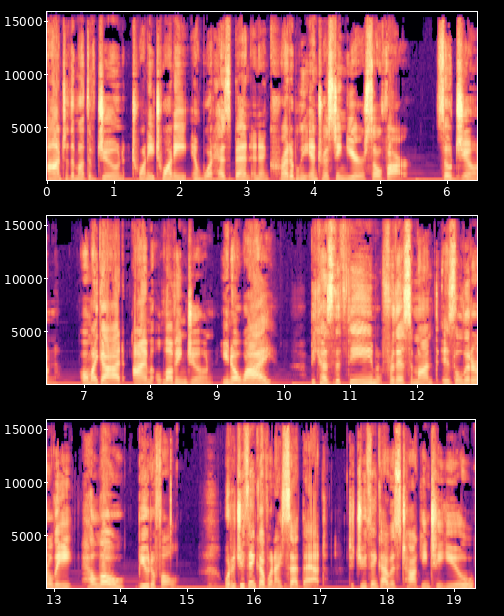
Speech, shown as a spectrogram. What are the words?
on to the month of June 2020 and what has been an incredibly interesting year so far. So, June. Oh my God, I'm loving June. You know why? Because the theme for this month is literally Hello, Beautiful. What did you think of when I said that? Did you think I was talking to you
